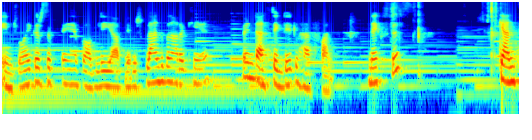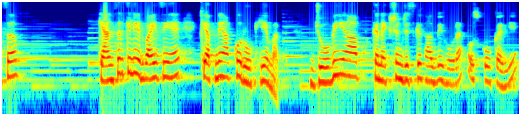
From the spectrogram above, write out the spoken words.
इंजॉय कर सकते हैं। प्रॉब्ली आपने कुछ प्लान बना रखे हैं। Fantastic day to have fun next is cancer cancer के लिए एडवाइस ये है कि अपने आप को रोकिए मत। जो भी आप कनेक्शन जिसके साथ भी हो रहा है, उसको करिए।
